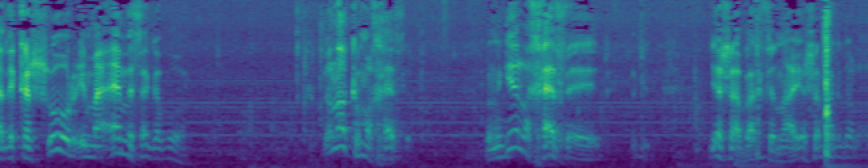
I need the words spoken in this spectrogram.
אז זה קשור עם האמס הגבוה. זה לא כמו חסד. בנגיע לחסד, יש אהבה קטנה, יש אהבה גדולה.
